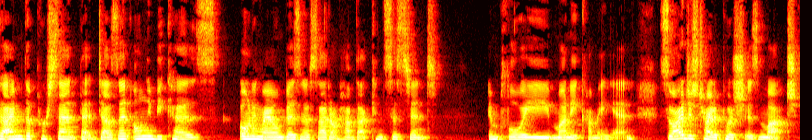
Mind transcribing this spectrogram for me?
I'm the percent that doesn't, only because owning my own business, I don't have that consistent employee money coming in. So I just try to push as much.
